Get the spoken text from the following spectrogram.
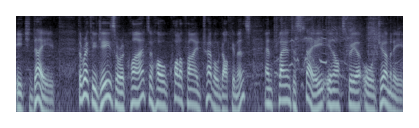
each day. The refugees are required to hold qualified travel documents and plan to stay in Austria or Germany.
